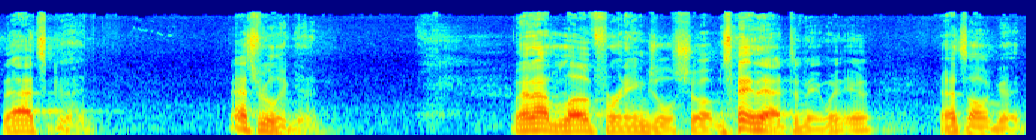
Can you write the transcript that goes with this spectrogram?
that's good. That's really good. Man, I'd love for an angel to show up and say that to me, wouldn't you? That's all good.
